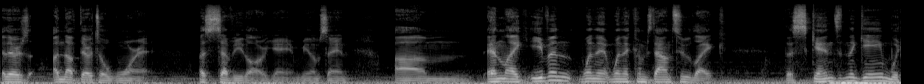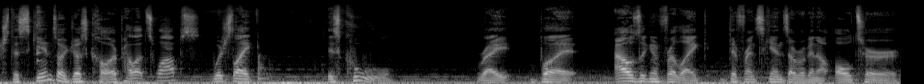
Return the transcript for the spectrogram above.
there's enough there to warrant a $70 game you know what i'm saying? Um and like even when it when it comes down to like the skins in the game which the skins are just color palette swaps which like is cool right? But i was looking for like different skins that were gonna alter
